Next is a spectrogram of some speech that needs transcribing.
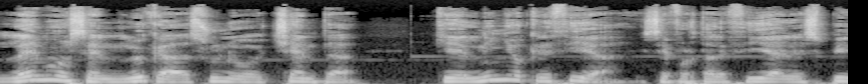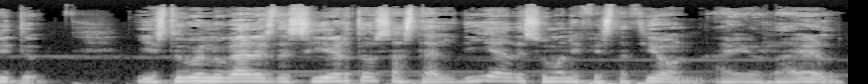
Leemos en Lucas 1.80 que el niño crecía y se fortalecía en espíritu, y estuvo en lugares desiertos hasta el día de su manifestación a Israel.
